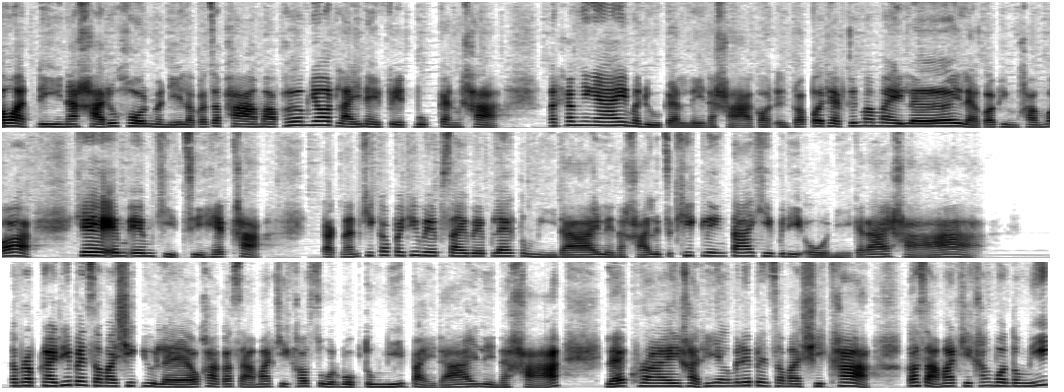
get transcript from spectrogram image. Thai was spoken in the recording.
สวัสดีนะคะทุกคนวันนี้เราก็จะพามาเพิ่มยอดไลค์ใน Facebook กันค่ะ มาทำยังไงมาดูกันเลยนะคะ ก่อนอื่นก็เปิดแท็บขึ้นมาใหม่เลย แล้วก็พิมพ์คำว่า kmm ขีด ch ค่ะ จากนั้นคลิกเข้าไปที่เว็บไซต์เว็บแรกตรงนี้ได้เลยนะคะ หรือจะคลิกลิงก์ใต้คลิปวิดีโอนี้ก็ได้ค่ะสำหรับใครที่เป็นสมาชิกอยู่แล้วค่ะ ก็สามารถคลิกเข้าสู่ระบบตรงนี้ไปได้เลยนะคะ และใครค่ะที่ยังไม่ได้เป็นสมาชิกค่ะ ก็สามารถคลิกข้างบนตรงนี้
